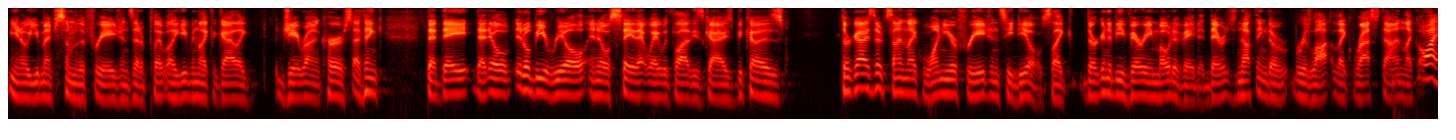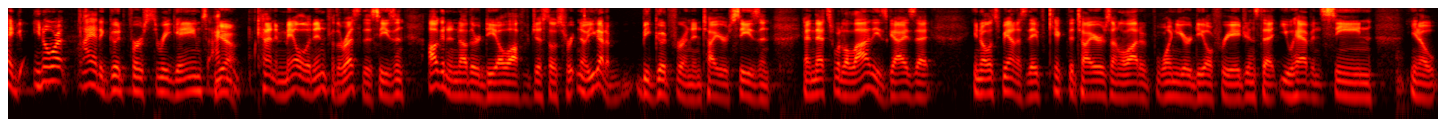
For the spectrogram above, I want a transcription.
you know, you mentioned some of the free agents that have played, like even like a guy like Jayron Kearse. I think that they that it'll it'll be real and it'll stay that way with a lot of these guys because they're guys that sign like one year free agency deals. Like they're going to be very motivated. There's nothing to rely, like rest on. Like oh, I had you know what? I had a good first three games. I Yeah. can kind of mail it in for the rest of the season. I'll get another deal off of just those. Free, no, you got to be good for an entire season, and that's what a lot of these guys that you know. Let's be honest, they've kicked the tires on a lot of one year deal free agents that you haven't seen. You know.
